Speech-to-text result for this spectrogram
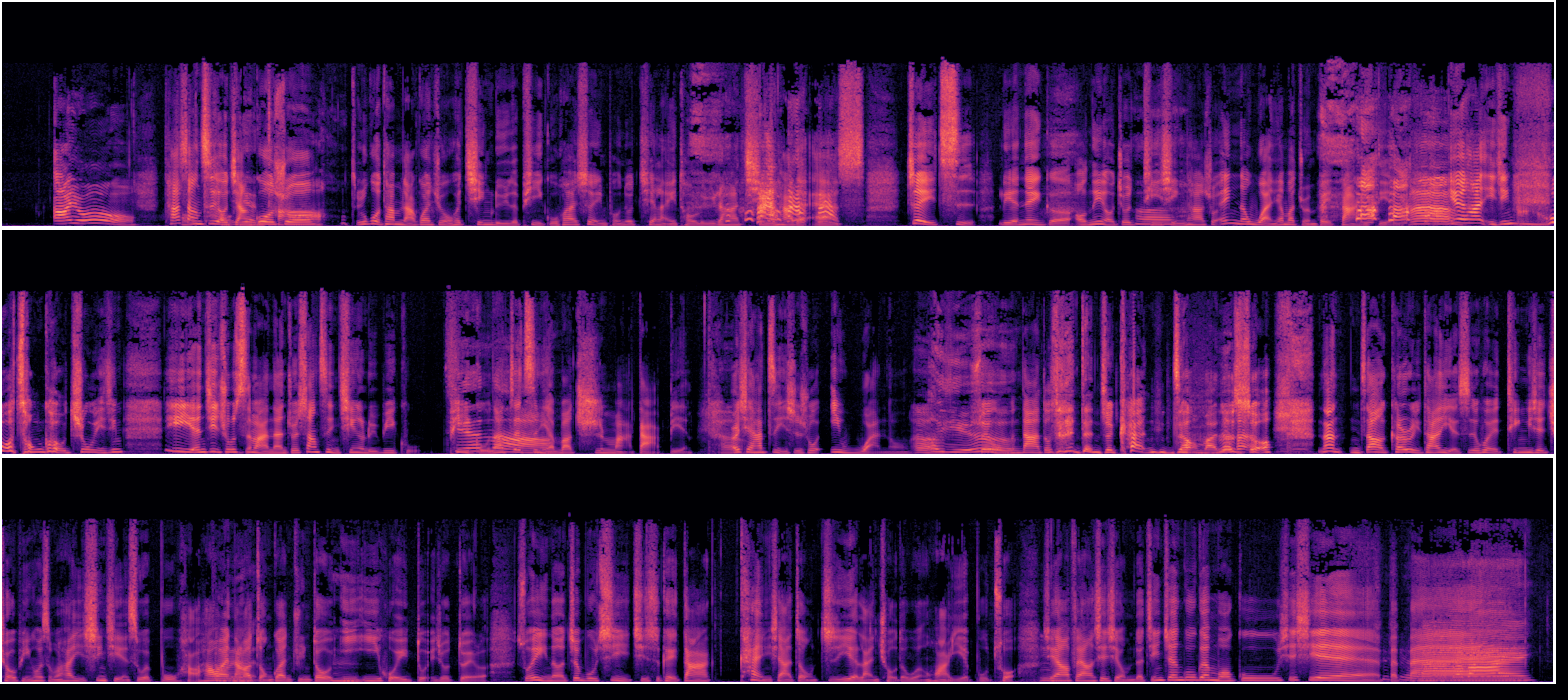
哎呦，他上次有讲过说，如果他们拿冠军，我会亲驴的屁股。后来摄影棚就牵来一头驴，让他亲他的 ass。这一次，连那个 O'Neal 就提醒他说：“哎、欸，你的碗要不要准备大一点？因为他已经祸从口出，已经一言既出，驷马难追。上次你亲了驴屁股。”屁股，那这次你要不要吃马大便？而且他自己是说一碗哦，所以我们大家都在等着看，你知道吗？就是说，那你知道 Curry 他也是会听一些球评或什么，他心情也是会不好，他会拿到总冠军都有一一回怼就对了。所以呢，这部戏其实可以大家看一下，这种职业篮球的文化也不错。今天要非常谢谢我们的金针菇跟蘑菇，谢谢，拜拜，拜拜。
